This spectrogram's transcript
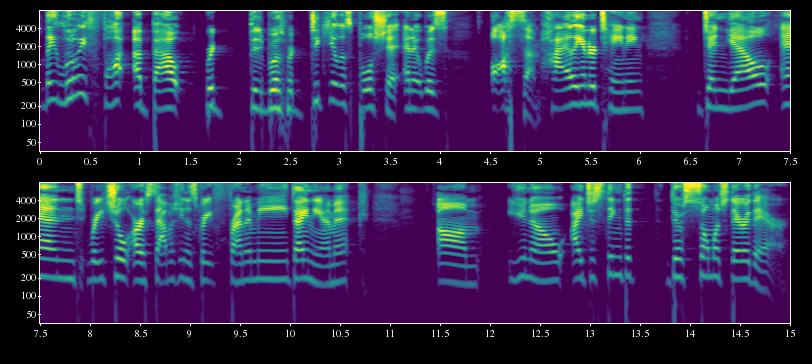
They literally thought about rid- the most ridiculous bullshit, and it was awesome, highly entertaining. Danielle and Rachel are establishing this great frenemy dynamic. Um, you know, I just think that there's so much there there,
